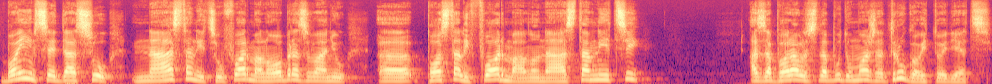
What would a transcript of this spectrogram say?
Bojim se da su nastavnici u formalnom obrazovanju e, postali formalno nastavnici, a zaboravili su da budu možda drugovi toj djeci.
